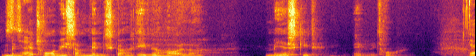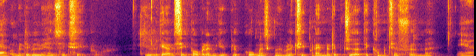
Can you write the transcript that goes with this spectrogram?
Men Så- jeg tror, vi som mennesker indeholder mere skidt, end vi tror. Ja. Og, men det vil vi helst ikke se på. Vi vil gerne se på, hvordan vi kan blive gode mennesker, men vi vil ikke se på det, men det betyder, at det kommer til at følge med. ja.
